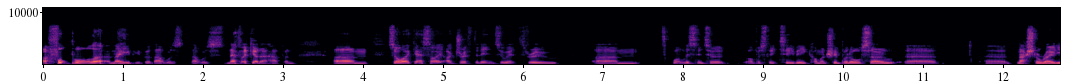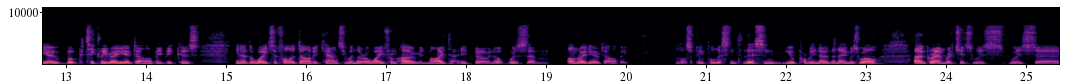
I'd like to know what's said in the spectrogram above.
a footballer maybe, but that was that was never going to happen. Um, so I guess I, I drifted into it through um, well listening to obviously TV commentary, but also uh, uh, national radio, but particularly Radio Derby, because you know the way to follow Derby County when they're away from home in my day growing up was um, on Radio Derby. Lots of people listening to this, and you'll probably know the name as well. Uh, Graham Richards was was uh,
